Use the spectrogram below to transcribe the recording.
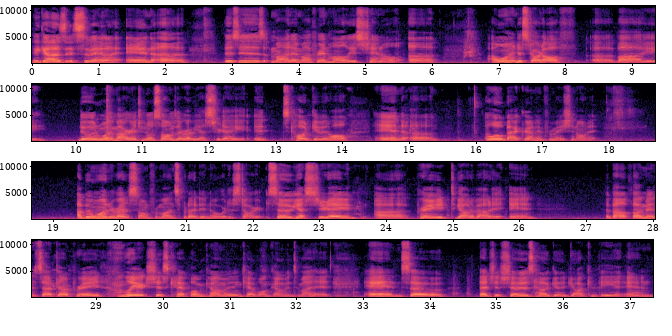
Hey guys, it's Savannah, and uh, this is mine and my friend Hollie's channel. Uh, I wanted to start off uh, by doing one of my original songs I wrote yesterday. It's called Give It All, and uh, a little background information on it. I've been wanting to write a song for months, but I didn't know where to start. So yesterday, I prayed to God about it, and about five minutes after I prayed, lyrics just kept on coming and kept on coming to my head. And so that just shows how good God can be. And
